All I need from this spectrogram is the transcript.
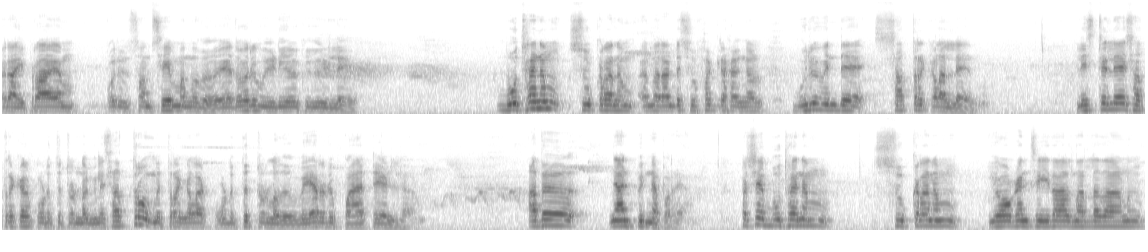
ഒരു അഭിപ്രായം ഒരു സംശയം വന്നത് ഏതോ ഒരു വീഡിയോയ്ക്ക് കീഴിൽ ബുധനും ശുക്രനും എന്ന രണ്ട് ശുഭഗ്രഹങ്ങൾ ഗുരുവിന്റെ ശത്രുക്കളല്ലേ എന്ന്. ലിസ്റ്റിലെ ശത്രുക്കൾ കൊടുത്തിട്ടുണ്ടെങ്കിൽ ശത്രു മിത്രങ്ങളെ കൊടുത്തിട്ടുള്ളത് വേറൊരു പാറ്റേണിലാണ്. അത് ഞാൻ പിന്നെ പറയാം. പക്ഷേ ബുധനും ശുക്രനും യോഗം ചെയ്താൽ നല്ലതാണ്.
